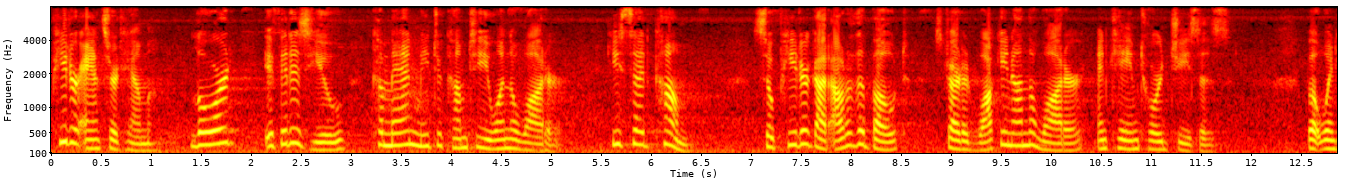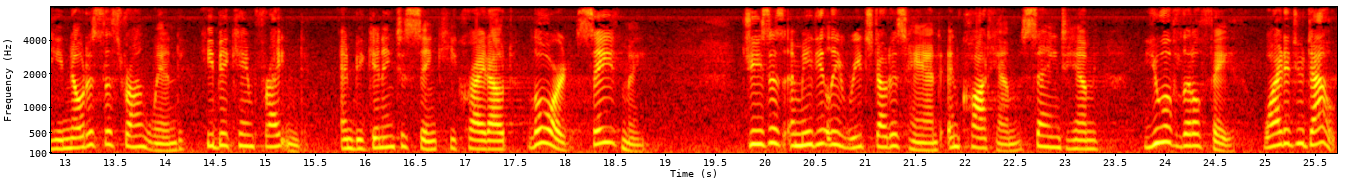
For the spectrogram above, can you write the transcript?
Peter answered him, Lord, if it is you, command me to come to you on the water. He said, Come. So Peter got out of the boat, started walking on the water, and came toward Jesus. But when he noticed the strong wind, he became frightened, and beginning to sink, he cried out, Lord, save me. Jesus immediately reached out his hand and caught him, saying to him, You of little faith, why did you doubt?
